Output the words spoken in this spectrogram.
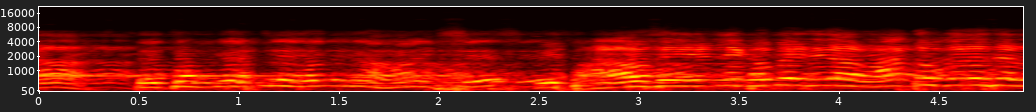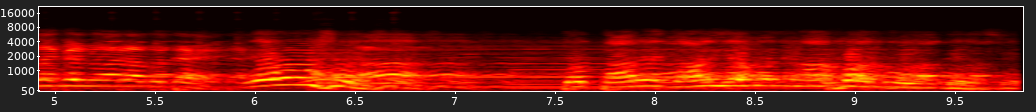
ના. તે તું કે ને એક છે. એ ભાવ છે એટલી ખબર છે આ વાતો કરે છે લગન વાળા બધા એવું છે? હા. તો તારે ગાળિયા જ નાખવાનું લાગે છે.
